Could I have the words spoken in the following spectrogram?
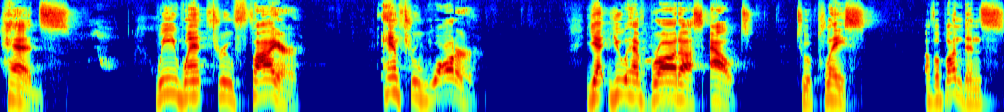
heads. We went through fire and through water, yet you have brought us out to a place of abundance.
